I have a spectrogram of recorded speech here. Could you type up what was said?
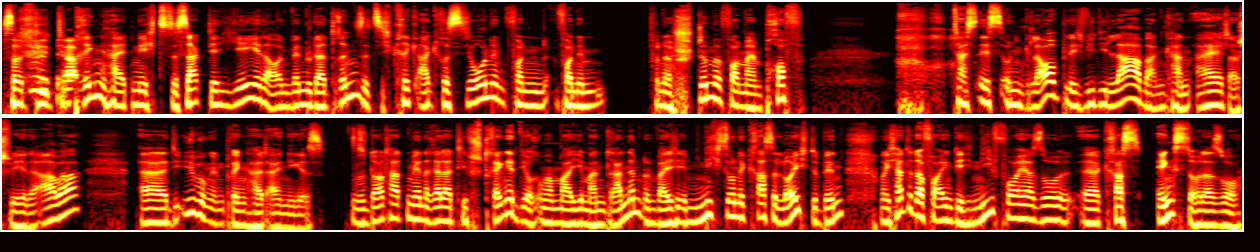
so, die, die Ja. bringen halt nichts, das sagt dir jeder. Und wenn du da drin sitzt, ich krieg Aggressionen von, von, dem, von der Stimme von meinem Prof. Das ist unglaublich, wie die labern kann, alter Schwede. Aber äh, die Übungen bringen halt einiges. Also dort hatten wir eine relativ strenge, die auch immer mal jemanden dran nimmt und weil ich eben nicht so eine krasse Leuchte bin und ich hatte davor eigentlich nie vorher so äh, krass Ängste oder so,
